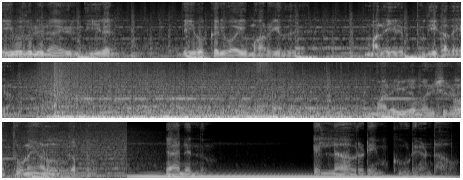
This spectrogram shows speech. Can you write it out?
ദൈവതുല്യനായ ഒരു ധീരൻ ദൈവക്കരുവായി മാറിയത് മലയിലെ പുതിയ കഥയാണ്. മലയിലെ മനുഷ്യരുടെ തുണയാണ് മുത്തപ്പൻ ഞാനെന്നും എല്ലാവരുടെയും കൂടെ ഉണ്ടാവും.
